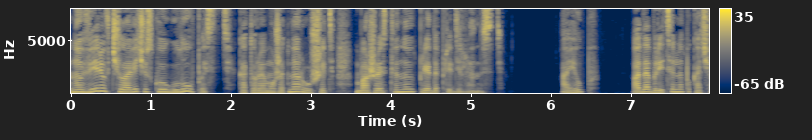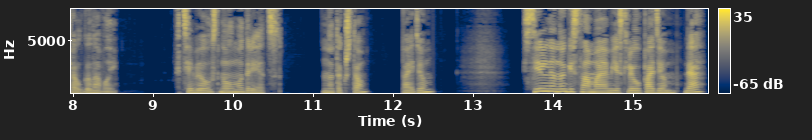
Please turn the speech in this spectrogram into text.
но верю в человеческую глупость, которая может нарушить божественную предопределенность. Аюб одобрительно покачал головой. В тебе уснул мудрец. Ну так что, пойдем? Сильно ноги сломаем, если упадем, да?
